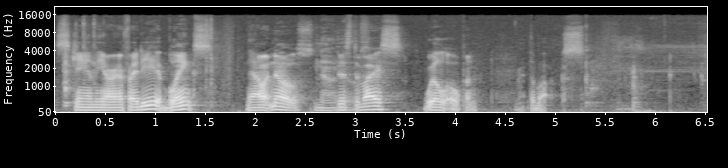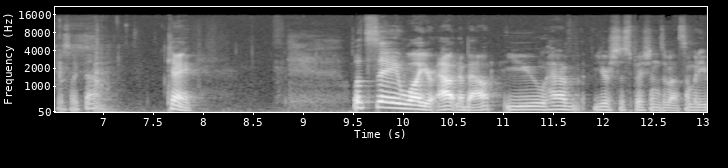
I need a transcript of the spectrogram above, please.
scan the RFID, it blinks. Now it knows Now it this knows. device will open the box. Just like that. Okay. Let's say while you're out and about, you have your suspicions about somebody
